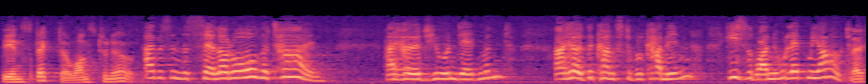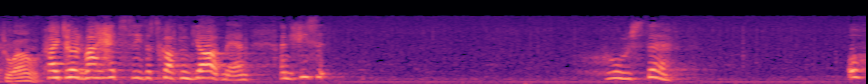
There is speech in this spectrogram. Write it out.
The inspector wants to know. I was in the cellar all the time. I heard you and Edmund. I heard the constable come in. He's the one who let me out. Let you out. I told him I had to see the Scotland Yard man, and he said. Who's that? Oh,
